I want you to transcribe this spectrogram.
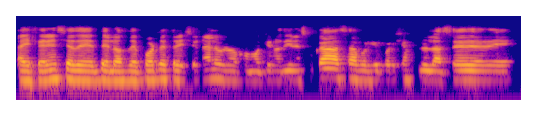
a diferencia de, de los deportes tradicionales, uno como que no tiene su casa, porque por ejemplo la sede de,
